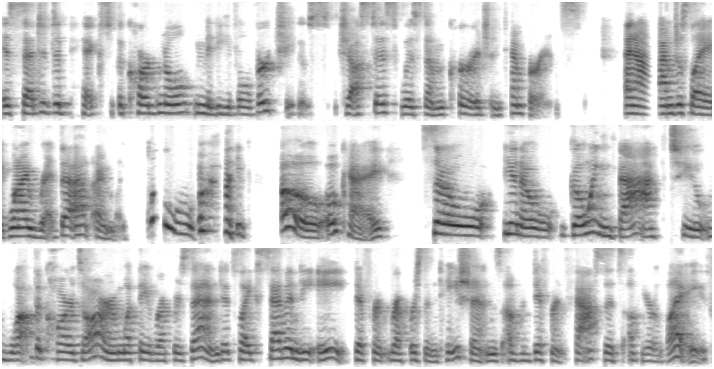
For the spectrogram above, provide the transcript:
is said to depict the cardinal medieval virtues justice, wisdom, courage, and temperance. And I'm just like, when I read that, I'm like, oh, like, oh, okay. So, you know, going back to what the cards are and what they represent, it's like 78 different representations of different facets of your life.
